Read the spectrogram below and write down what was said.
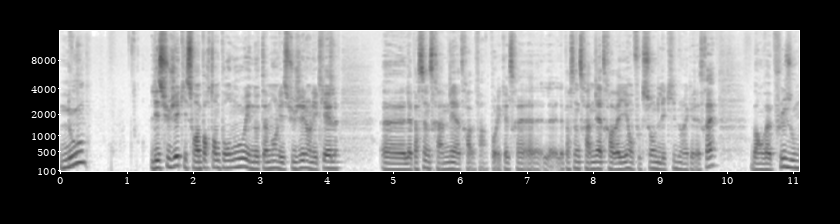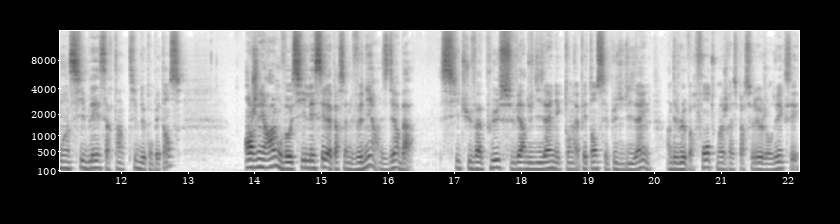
nous, les sujets qui sont importants pour nous et notamment les sujets dans lesquels euh, la personne serait amenée à enfin, pour lesquels serait, la, personne serait amenée à travailler en fonction de l'équipe dans laquelle elle serait, bah, on va plus ou moins cibler certains types de compétences. En général, on va aussi laisser la personne venir et se dire bah si tu vas plus vers du design et que ton appétence c'est plus du design, un développeur front, moi je reste persuadé aujourd'hui que c'est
